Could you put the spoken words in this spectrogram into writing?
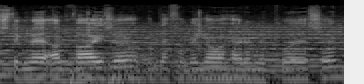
Lost a great advisor, we'll definitely go ahead and replace him.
